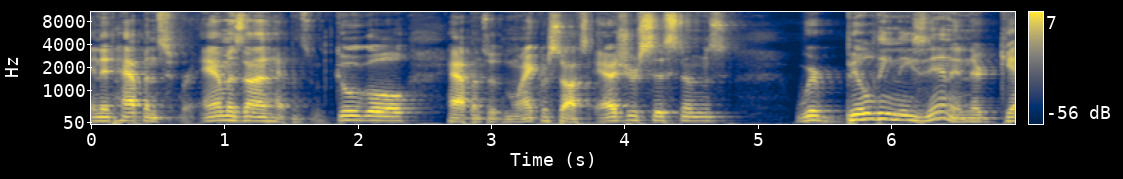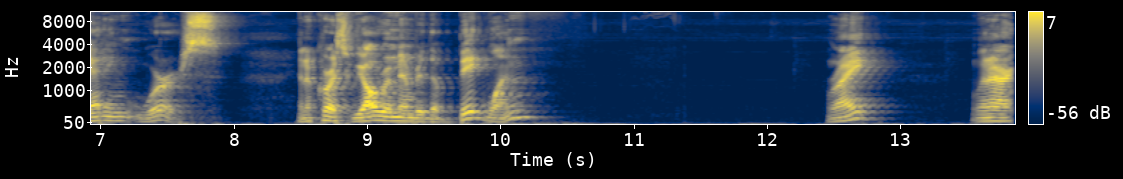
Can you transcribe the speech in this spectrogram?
And it happens for Amazon, happens with Google, happens with Microsoft's Azure systems. We're building these in and they're getting worse. And of course, we all remember the big one, right? When our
